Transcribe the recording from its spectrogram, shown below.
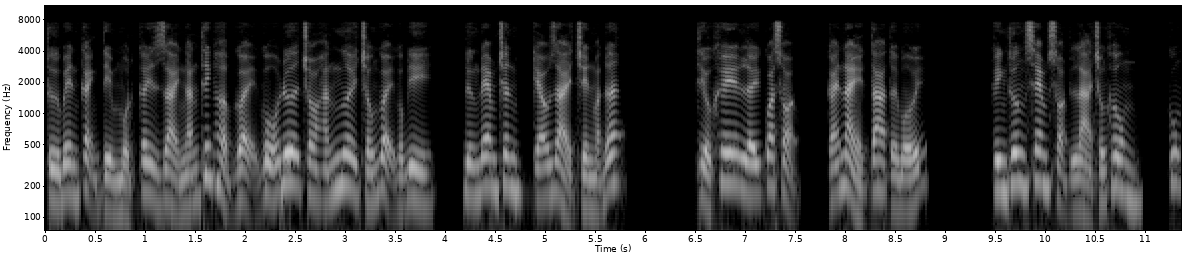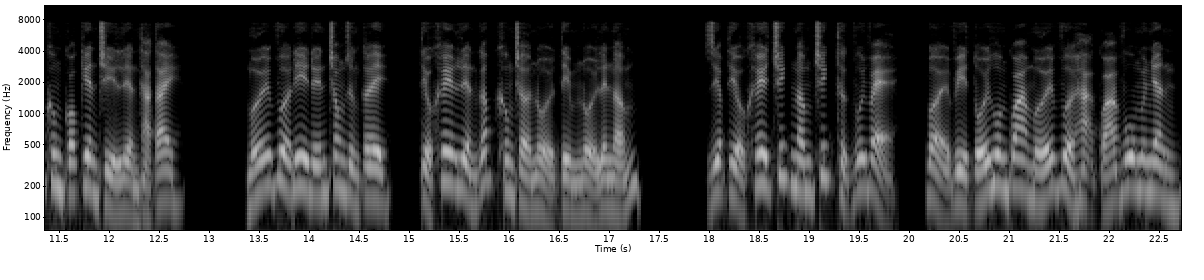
từ bên cạnh tìm một cây dài ngắn thích hợp gậy gỗ đưa cho hắn ngươi chống gậy gộc đi, đừng đem chân kéo dài trên mặt đất. Tiểu khê lấy qua sọt, cái này ta tới bối. Kinh thương xem sọt là trống không, cũng không có kiên trì liền thả tay. Mới vừa đi đến trong rừng cây, tiểu khê liền gấp không chờ nổi tìm nổi lên nấm. Diệp tiểu khê trích nấm trích thực vui vẻ, bởi vì tối hôm qua mới vừa hạ quá vu nguyên nhân,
